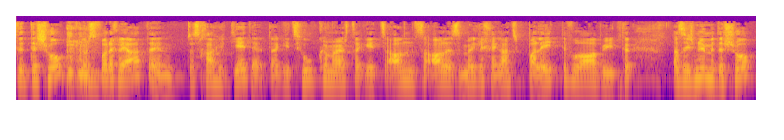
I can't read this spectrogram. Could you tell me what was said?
der, der Shop, du hast es vorhin angetönt, das kann heute jeder. Da gibt es WooCommerce, da gibt es alles, alles mögliche, eine ganze Palette von Anbietern. Also ist nicht mehr der Shop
